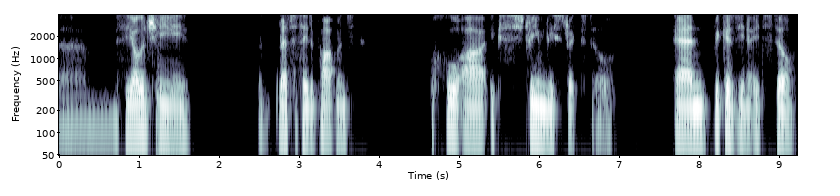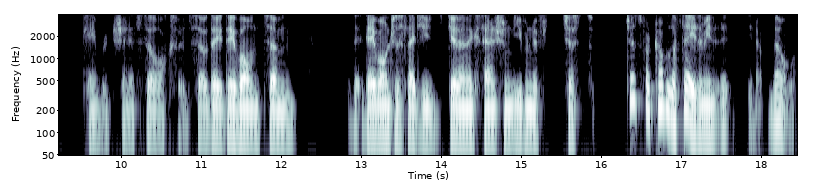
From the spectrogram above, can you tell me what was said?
um, theology, let's just say departments, who are extremely strict still, and because you know it's still Cambridge and it's still Oxford, so they they won't um they- won't just let you get an extension even if just just for a couple of days. I mean, it, you know, no,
